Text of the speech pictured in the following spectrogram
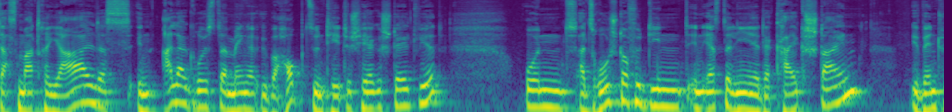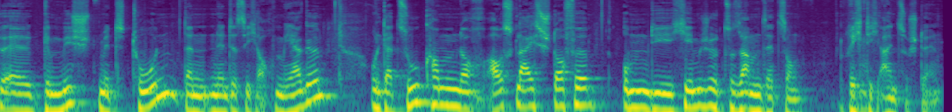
Das Material, das in allergrößter Menge überhaupt synthetisch hergestellt wird. Und als Rohstoffe dient in erster Linie der Kalkstein eventuell gemischt mit Ton, dann nennt es sich auch Mergel. Und dazu kommen noch Ausgleichsstoffe, um die chemische Zusammensetzung richtig einzustellen.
